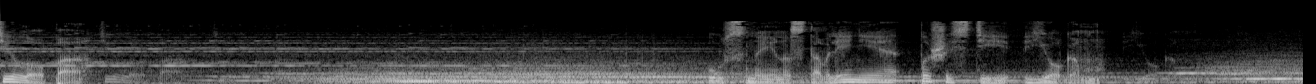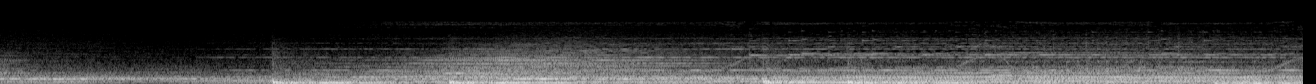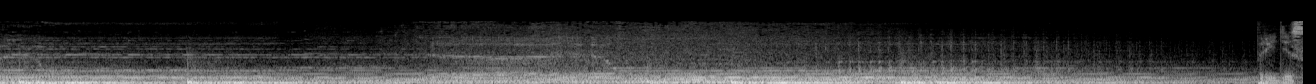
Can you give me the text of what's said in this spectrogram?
Тилопа. Устные наставления по шести йогам.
